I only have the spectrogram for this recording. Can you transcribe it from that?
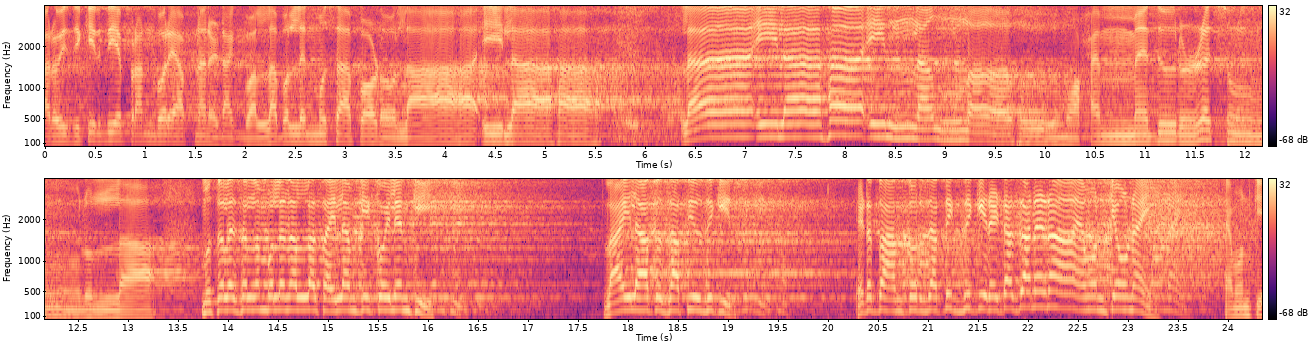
আর ওই জিকির দিয়ে প্রাণ ভরে আপনারে ডাকবো। আল্লাহ বললেন, মুসা, পড়ো, লা ইলাহা লা ইলাহা বললেন, আল্লাহ চাইলাম কি, কইলেন কি? লা ইলাহা তো জাতীয় জিকির। এটা তো আন্তর্জাতিক জিকির, এটা জানে না, এমন কেউ নাই। এমনকি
